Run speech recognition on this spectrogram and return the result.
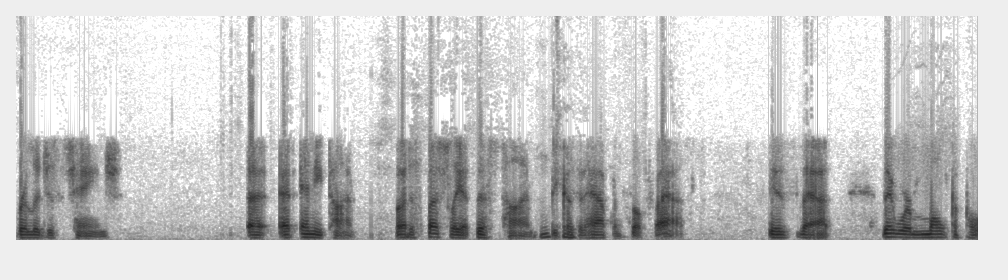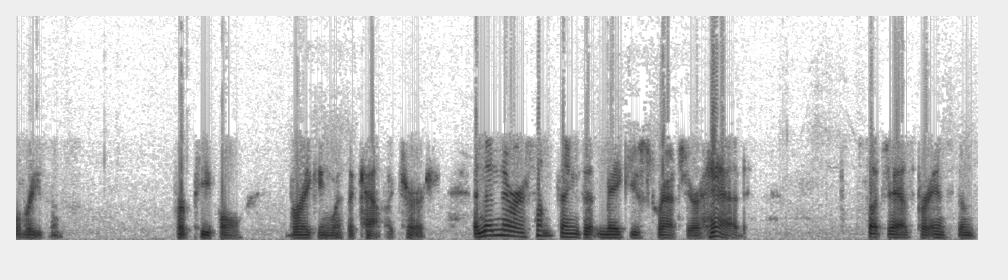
religious change uh, at any time, but especially at this time because it happened so fast. Is that there were multiple reasons for people breaking with the Catholic Church, and then there are some things that make you scratch your head, such as, for instance,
